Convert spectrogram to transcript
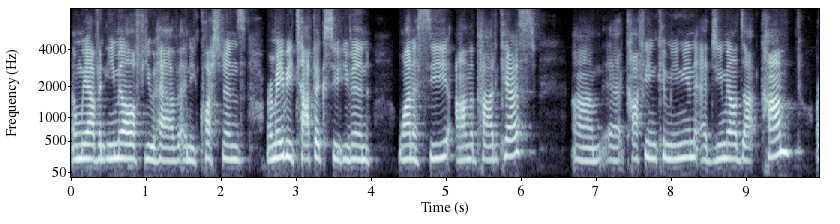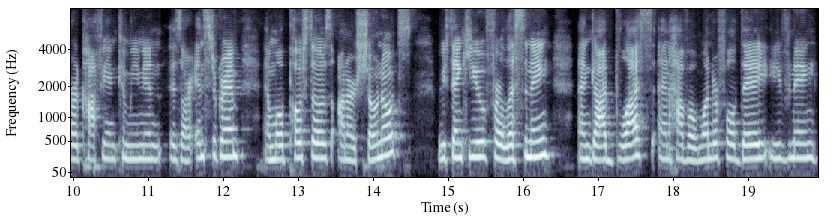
and we have an email if you have any questions or maybe topics you even want to see on the podcast um, at coffeeandcommunion at gmail.com or coffee and communion is our Instagram, and we'll post those on our show notes. We thank you for listening, and God bless, and have a wonderful day, evening,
